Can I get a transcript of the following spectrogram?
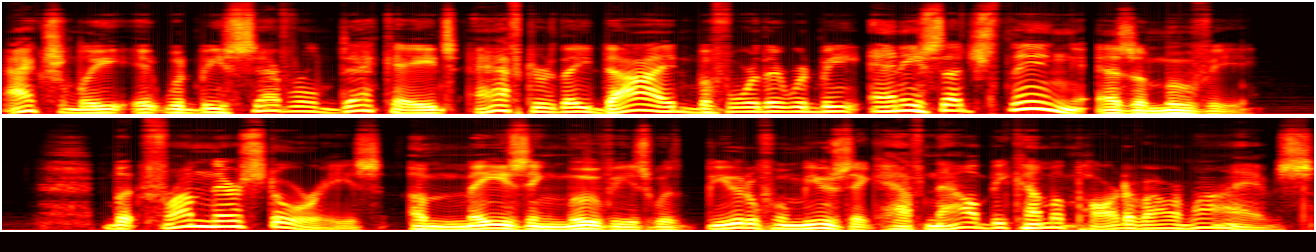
Actually, it would be several decades after they died before there would be any such thing as a movie. But from their stories, amazing movies with beautiful music have now become a part of our lives.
